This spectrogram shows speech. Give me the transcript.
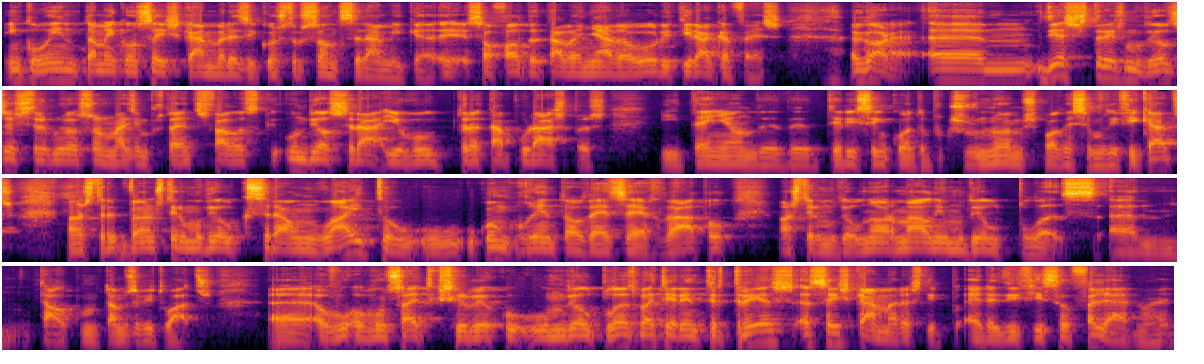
Incluindo também com seis câmaras e construção de cerâmica. Eh, só falta estar banhada a ouro e tirar cafés. Agora, um, destes três modelos, estes três modelos são mais importantes, fala-se que um deles será, e eu vou tratar por aspas, e tenham de, de, ter isso em conta porque os nomes podem ser modificados, vamos ter, vamos ter um modelo que será um Lite, o, o concorrente ao 10R da Apple, vamos ter um modelo normal e um modelo Plus, um, tal como estamos habituados. Uh, houve, um site que escreveu que o modelo Plus vai ter entre 3 a 6 câmaras, tipo, era difícil falhar, não é?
